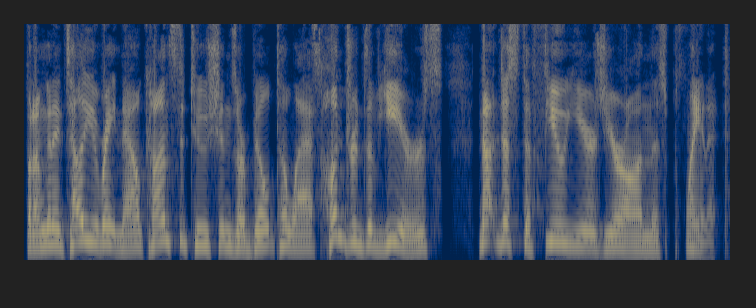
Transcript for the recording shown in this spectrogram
But I'm going to tell you right now, constitutions are built to last hundreds of years, not just the few years you're on this planet.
